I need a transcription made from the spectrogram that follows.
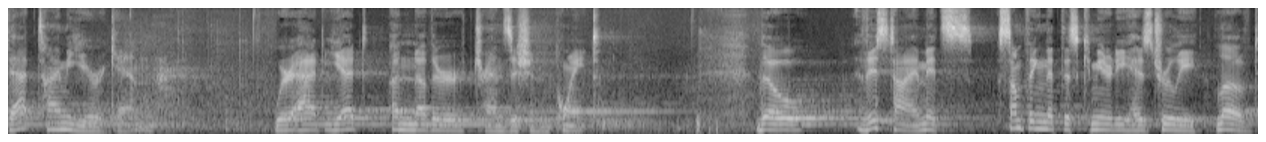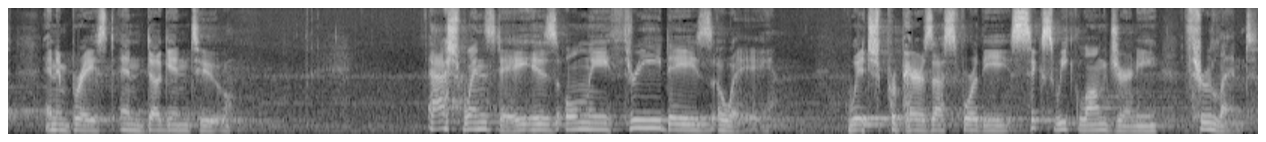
that time of year again. We're at yet another transition point. Though this time it's something that this community has truly loved and embraced and dug into. Ash Wednesday is only three days away, which prepares us for the six week long journey through Lent,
